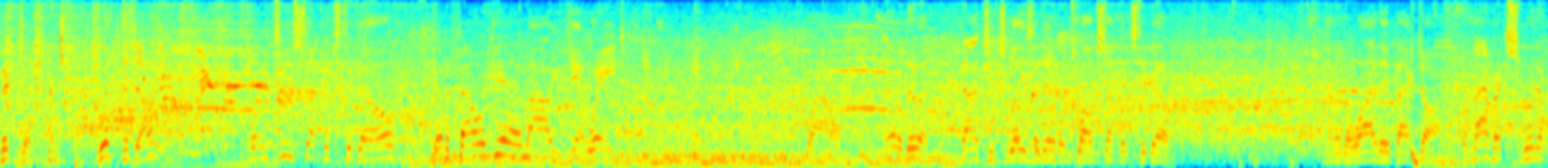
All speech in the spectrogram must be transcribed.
Victor with the dunk. 22 seconds to go. Got a foul again. Wow, you can't wait. That'll do it. Doncic lays it in with 12 seconds to go. I don't know why they backed off. The Mavericks win at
